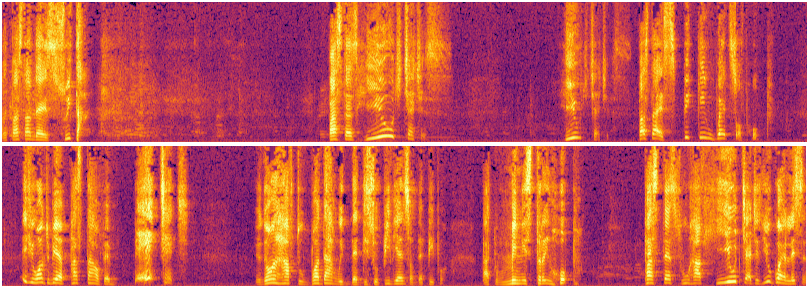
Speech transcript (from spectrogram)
The pastor there is sweeter. Pastors, huge churches. Huge churches. Pastor is speaking words of hope. If you want to be a pastor of a big church, you don't have to bother with the disobedience of the people, but to ministering hope. Pastors who have huge churches, you go and listen.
